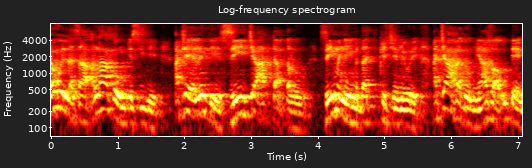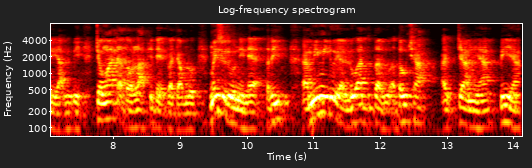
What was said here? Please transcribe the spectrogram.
လက်ဝတ်လက်စားအလှကုန်ပစ္စည်းတွေအထည်အလိပ်တွေဈေးကျတက်တယ်လို့ဈေးမငြိမ်မသက်ဖြစ်ခြင်းမျိုးတွေအကြဘက်သို့များစွာဥတည်နေတာမျိုးတွေကြုံရတတ်သောလဖြစ်တဲ့အတွက်ကြောင့်မလို့မိတ်ဆွေတို့အနေနဲ့သတိမိမိတို့ရဲ့လိုအပ်တဲ့လိုအသုံးချအကြံဉာဏ်ပေးရန်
